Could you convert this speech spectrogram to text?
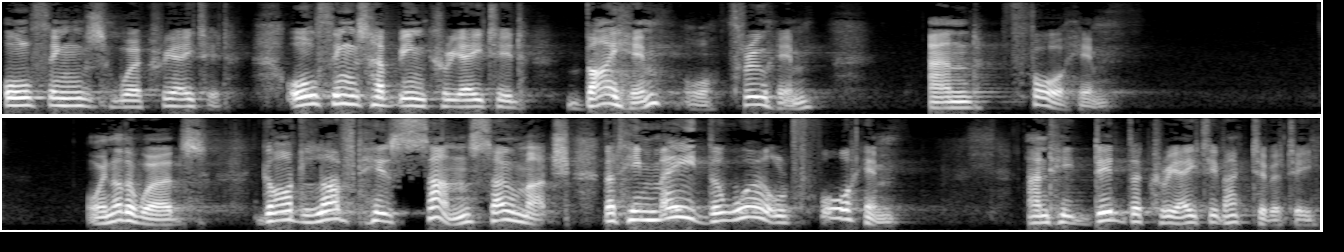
all things were created. All things have been created by him or through him and for him. Or, in other words, God loved his son so much that he made the world for him and he did the creative activity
